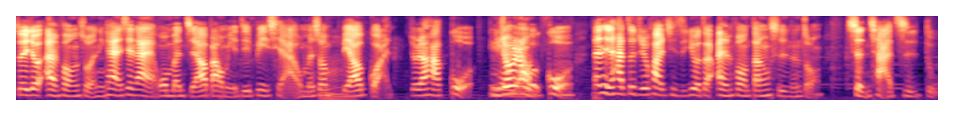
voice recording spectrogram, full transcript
所以就暗讽说：“你看，现在我们只要把我们眼睛闭起来，我们说不要管，嗯、就让他过，你就让我过。嗯、但是他这句话其实又在暗讽当时那种审查制度，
